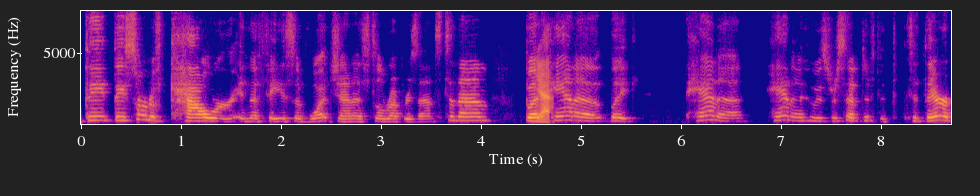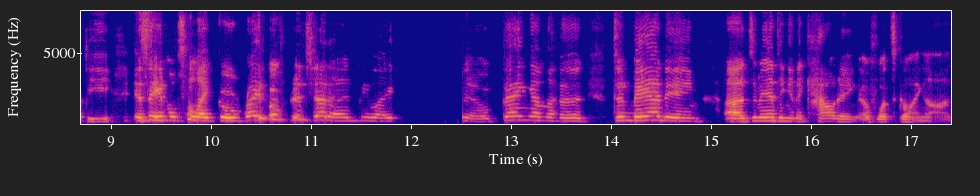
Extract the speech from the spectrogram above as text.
they they sort of cower in the face of what Jenna still represents to them. But yeah. Hannah, like Hannah, Hannah, who is receptive to, to, therapy, is able to like go right over to Jenna and be like, you know, bang on the hood, demanding, uh, demanding an accounting of what's going on.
